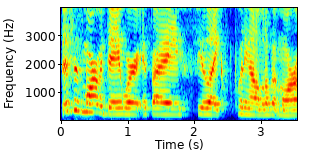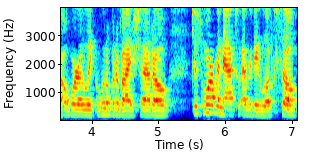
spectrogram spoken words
This is more of a day where if I feel like putting on a little bit more, I'll wear like a little bit of eyeshadow, just more of a natural everyday look. So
